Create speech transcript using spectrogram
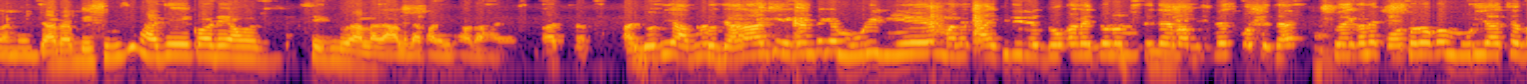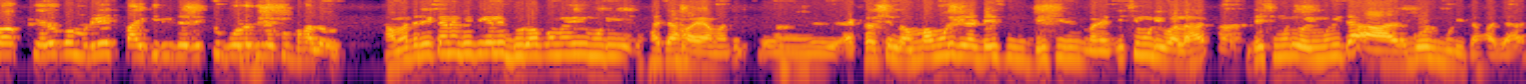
মানে যারা বেশি বেশি ভাজে করে আমার সেগুলো আলাদা আলাদা ভাবে ধরা হয়। আচ্ছা। আর যদি আপনার যারা আর কি এখান থেকে মুড়ি নিয়ে মানে পাইকারি দোকানের জন্য নিতে চায় বা বিজনেস করতে চায় তো এখানে কত রকম মুড়ি আছে বা কীরকম রেট পাইকারি রেট একটু বলে দিলে খুব ভালো আমাদের এখানে বেসিক্যালি দু রকমেরই মুড়ি ভাজা হয় আমাদের। একটা হচ্ছে লম্বা মুড়ি যেটা দেশি দেশি মানে দেশি মুড়ি বলা হয়। হ্যাঁ। দেশি মুড়ি ওই মুড়িটা আর গোল মুড়িটা ভাজা হয়।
